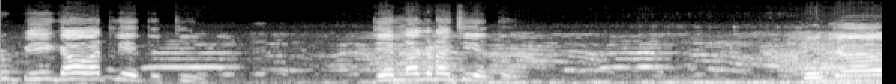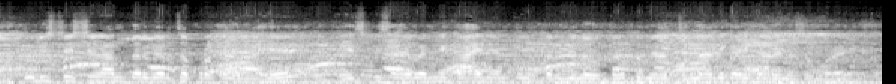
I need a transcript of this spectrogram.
रुपये गावातले येतात ती. ते लग्नाची येतं. कोणत्या पोलीस स्टेशन अंतर्गतचा प्रकार आहे? एस पी साहेबांनी काय नेमकं उत्तर दिलं होतं? तुम्ही आज जिल्हाधिकारी कार्यालयासमोर आहे.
